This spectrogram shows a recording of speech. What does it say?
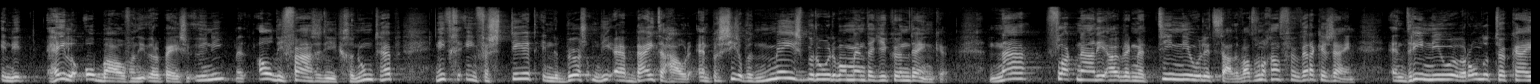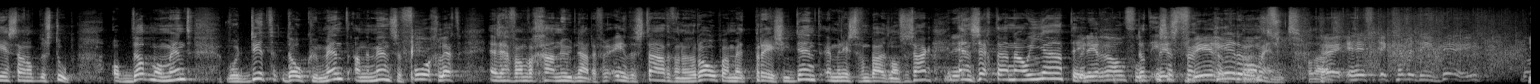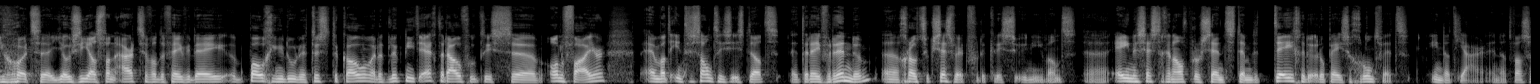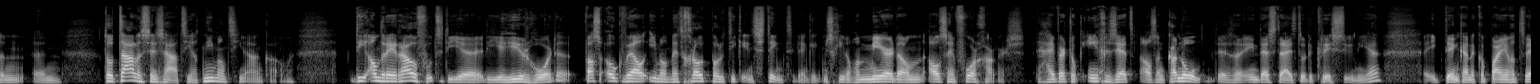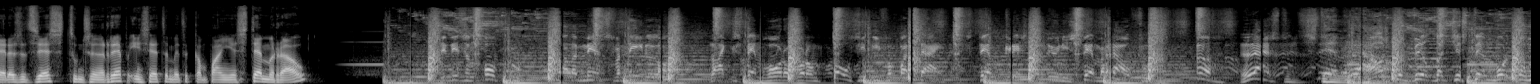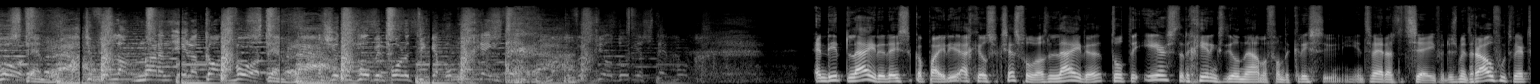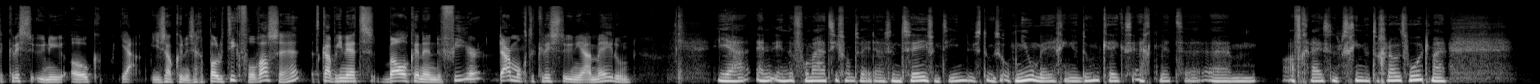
in die hele opbouw van die Europese Unie, met al die fasen die ik genoemd heb, niet geïnvesteerd in de beurs om die erbij te houden. En precies op het meest beroerde moment dat je kunt denken. Na, vlak na die uitbreiding met tien nieuwe lidstaten, wat we nog aan het verwerken zijn. En drie nieuwe, waaronder Turkije, staan op de stoep. Op dat moment wordt dit document aan de mensen voorgelegd en zeggen van we gaan nu naar de Verenigde Staten van Europa met president en minister van Buitenlandse Zaken. Meneer, en zeg daar nou ja tegen. Meneer dat is het verkeerde moment. Hey, heeft, ik heb het idee je hoort uh, Josias van Aartsen van de VVD pogingen doen ertussen te komen, maar dat lukt niet echt. Rauwvoet is uh, on fire. En wat interessant is, is dat het referendum een groot succes werd voor de ChristenUnie. Want uh, 61,5% stemde tegen de Europese grondwet in dat jaar. En dat was een, een totale sensatie, had niemand zien aankomen die André Rauwvoet, die je, die je hier hoorde, was ook wel iemand met groot politiek instinct, denk ik. Misschien nog wel meer dan al zijn voorgangers. Hij werd ook ingezet als een kanon in destijds door de ChristenUnie. Hè? Ik denk aan de campagne van 2006, toen ze een rap inzetten met de campagne Stem Rauw. Dit is een oproep voor alle mensen van Nederland. Laat je stem horen voor een positieve partij. Stem ChristenUnie, stem Rauwvoet. Uh, luister. Stem Als je wilt dat je stem wordt gehoord. Stem Als je verlangt naar een eerlijk antwoord. Stem Als je de hoop in politiek hebt opgegeven. Maak een verschil door je stem op. En dit leidde, deze campagne die eigenlijk heel succesvol was, leidde tot de eerste regeringsdeelname van de ChristenUnie in 2007. Dus met Rauwvoet werd de ChristenUnie ook, ja, je zou kunnen zeggen, politiek volwassen. Hè? Het kabinet Balken en de Vier, daar mocht de ChristenUnie aan meedoen. Ja, en in de formatie van 2017, dus toen ze opnieuw mee gingen doen, keken ze echt met uh, um, afgrijzend misschien een te groot woord, maar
